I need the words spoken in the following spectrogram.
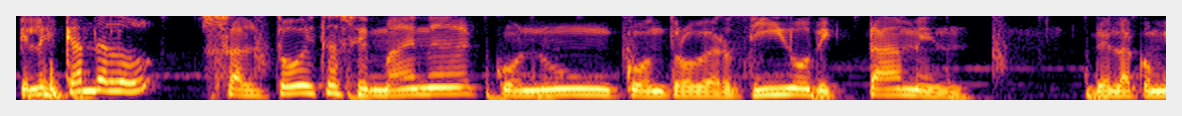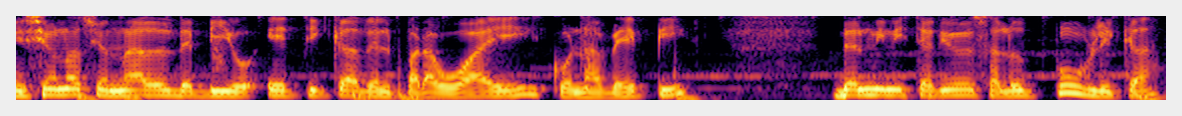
El escándalo saltó esta semana con un controvertido dictamen de la Comisión Nacional de Bioética del Paraguay, CONAVEPI, del Ministerio de Salud Pública,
